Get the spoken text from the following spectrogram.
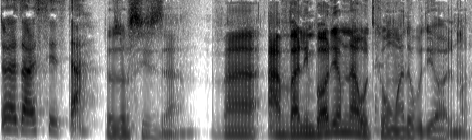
2013 2013 و اولین باری هم نبود که اومده بودی آلمان.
